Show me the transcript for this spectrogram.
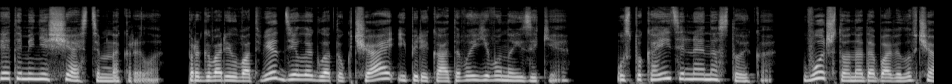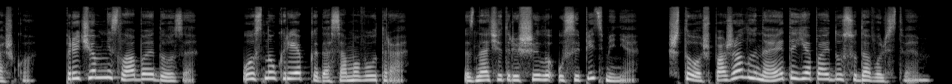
«Это меня счастьем накрыло», – проговорил в ответ, делая глоток чая и перекатывая его на языке. Успокоительная настойка. Вот что она добавила в чашку. Причем не слабая доза. Усну крепко до самого утра. Значит, решила усыпить меня? Что ж, пожалуй, на это я пойду с удовольствием.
